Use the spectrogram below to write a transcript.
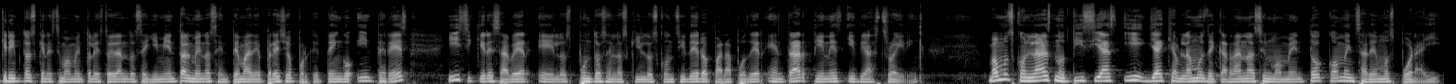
criptos que en este momento le estoy dando seguimiento, al menos en tema de precio, porque tengo interés. Y si quieres saber eh, los puntos en los que los considero para poder entrar, tienes Ideas Trading. Vamos con las noticias y ya que hablamos de Cardano hace un momento, comenzaremos por ahí.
